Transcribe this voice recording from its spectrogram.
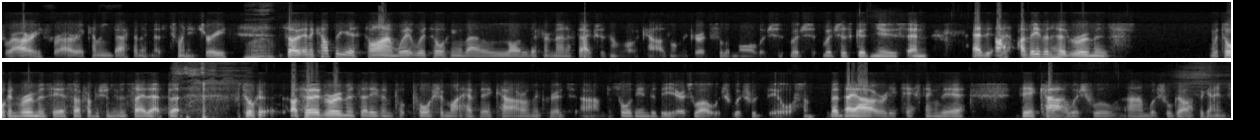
Ferrari. Ferrari are coming back. I think that's 23. Wow. So in a couple of years' time, we're we're talking about a lot of different manufacturers and a lot of cars on the grid for Le Mans, which which which is good news. And, and I, I've even heard rumours. We're talking rumours here, so I probably shouldn't even say that. But we're I've heard rumours that even Porsche might have their car on the grid um, before the end of the year as well, which which would be awesome. But they are already testing their their car, which will um, which will go up against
